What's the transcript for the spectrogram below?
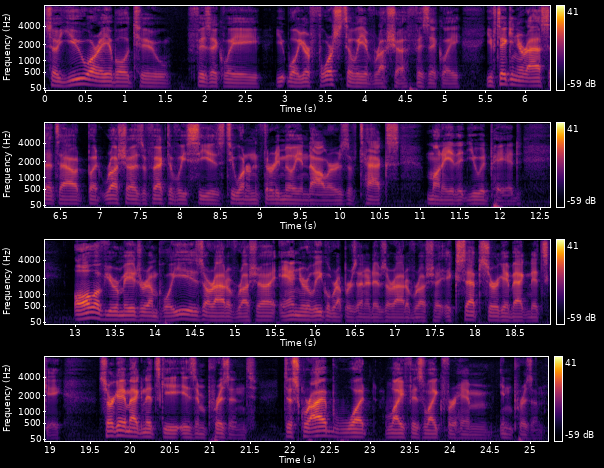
So you are able to physically, you, well, you're forced to leave Russia physically. You've taken your assets out, but Russia has effectively seized $230 million of tax money that you had paid. All of your major employees are out of Russia, and your legal representatives are out of Russia, except Sergei Magnitsky. Sergei Magnitsky is imprisoned. Describe what life is like for him in prison.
